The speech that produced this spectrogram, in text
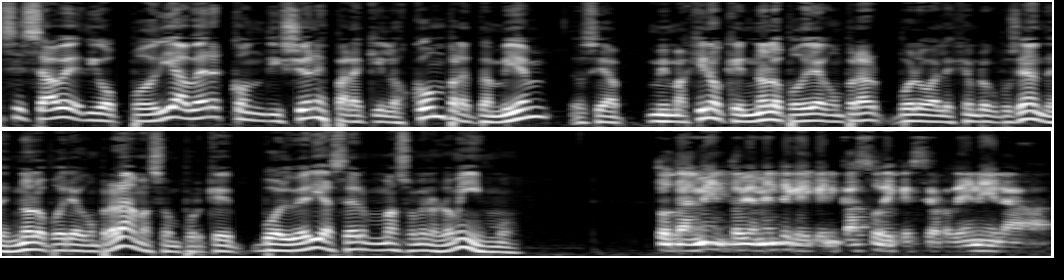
se sabe? Digo, ¿podría haber condiciones para quien los compra también? O sea, me imagino que no lo podría comprar, vuelvo al ejemplo que puse antes, no lo podría comprar Amazon, porque volvería a ser más o menos lo mismo. Totalmente, obviamente que, en el caso de que se ordene la,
